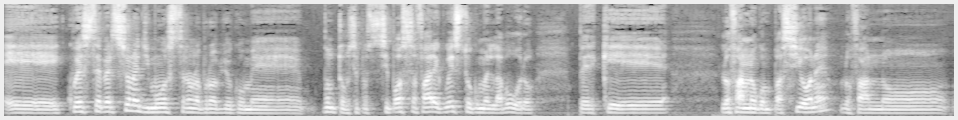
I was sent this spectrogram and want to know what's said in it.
e queste persone dimostrano proprio come appunto si possa fare questo come lavoro perché lo fanno con passione, lo fanno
